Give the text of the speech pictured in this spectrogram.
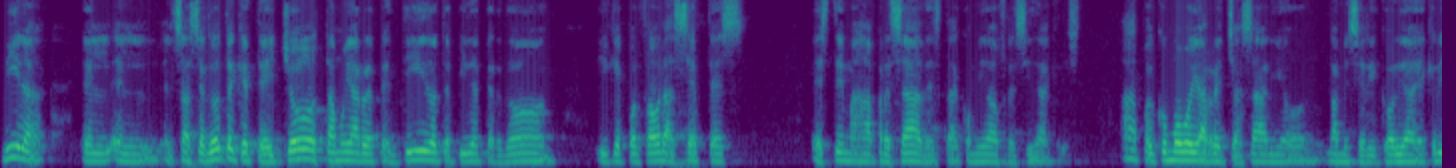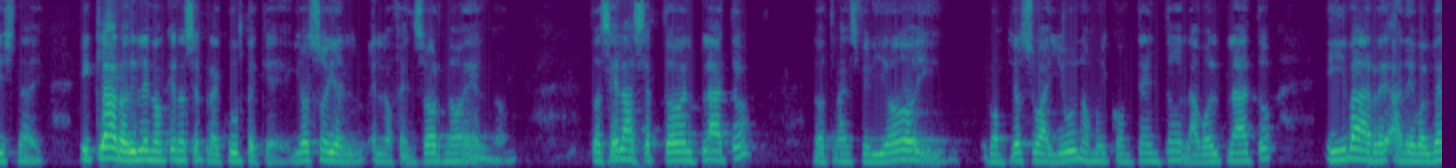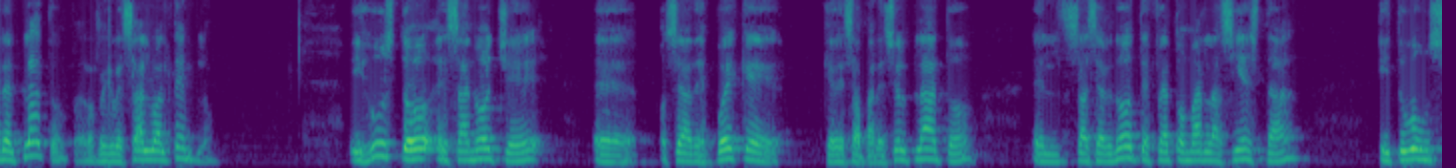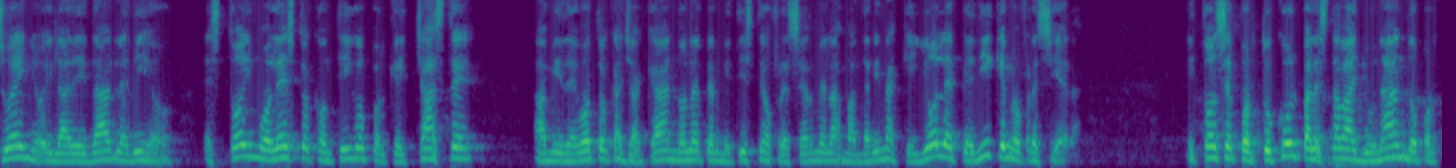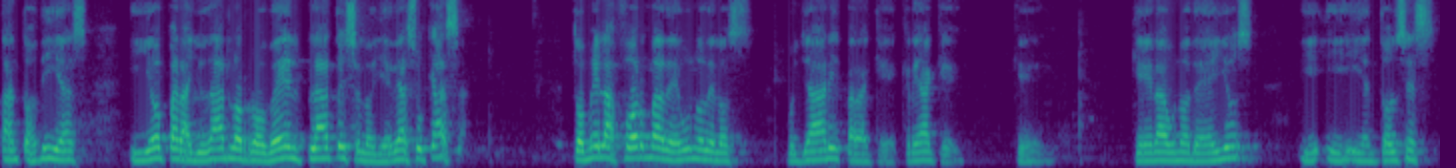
Mira, el, sacerdote que te echó está muy arrepentido, te pide perdón y que por favor aceptes este Mahaprasad, esta comida ofrecida a Krishna. Ah, pues ¿cómo voy a rechazar yo la misericordia de Krishna? Y, claro, dile no que no se preocupe, que yo soy el, el ofensor, no él. ¿no? Entonces él aceptó el plato, lo transfirió y rompió su ayuno muy contento, lavó el plato e iba a, devolver el plato para regresarlo al templo. Y justo esa noche, eh, o sea, después que, que desapareció el plato, el sacerdote fue a tomar la siesta y tuvo un sueño y la deidad le dijo, estoy molesto contigo porque echaste a mi devoto Cayacán, no le permitiste ofrecerme las mandarinas que yo le pedí que me ofreciera. Entonces por tu culpa le estaba ayunando por tantos días y yo para ayudarlo robé el plato y se lo llevé a su casa. Tomé la forma de uno de los puyaris para que crea que, que era uno de ellos, y, entonces,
